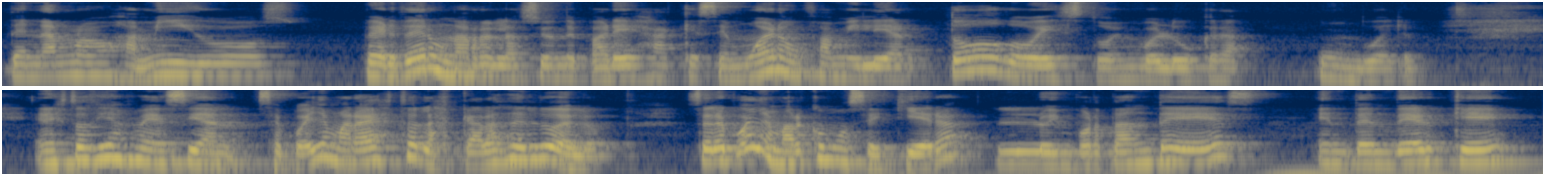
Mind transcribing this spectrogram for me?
tener nuevos amigos, perder una relación de pareja, que se muera un familiar, todo esto involucra un duelo. En estos días me decían, ¿se puede llamar a esto las caras del duelo? Se le puede llamar como se quiera, lo importante es entender que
